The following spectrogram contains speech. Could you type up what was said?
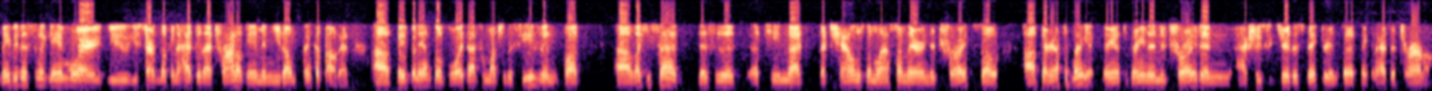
Maybe this is a game where you you start looking ahead to that Toronto game and you don't think about it. Uh, they've been able to avoid that for much of the season, but uh, like you said, this is a, a team that that challenged them last time they were in Detroit. So uh, they're gonna have to bring it. They're gonna have to bring it in Detroit and actually secure this victory instead of thinking ahead to Toronto.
